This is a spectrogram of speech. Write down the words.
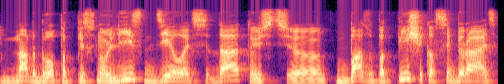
надо было подписной лист делать, да, то есть э, базу подписчиков собирать,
